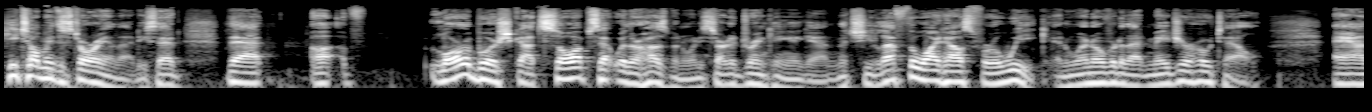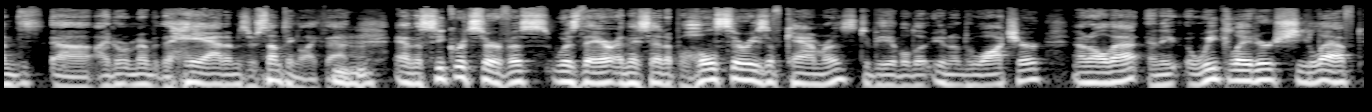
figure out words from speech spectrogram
He told me the story on that. He said that uh, Laura Bush got so upset with her husband when he started drinking again that she left the White House for a week and went over to that major hotel. And uh, I don't remember the Hay Adams or something like that. And the Secret Service was there, and they set up a whole series of cameras to be able to, you know, to watch her and all that. And a week later, she left,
